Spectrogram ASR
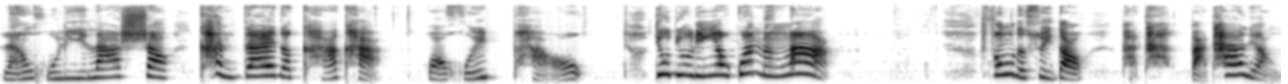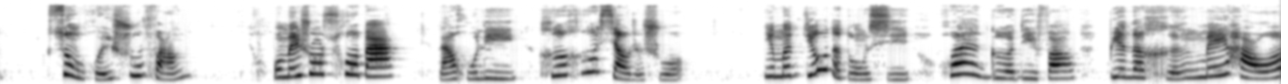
蓝狐狸拉上看呆的卡卡往回跑。丢丢铃要关门啦！风的隧道把他把他俩送回书房。我没说错吧？蓝狐狸呵呵笑着说：“你们丢的东西换个地方变得很美好哦。”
